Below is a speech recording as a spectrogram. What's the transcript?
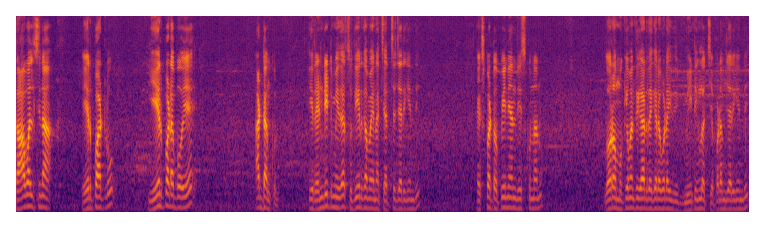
కావలసిన ఏర్పాట్లు ఏర్పడబోయే అడ్డంకులు. ఈ రెండింటి మీద సుదీర్ఘమైన చర్చ జరిగింది. ఎక్స్పర్ట్ ఒపీనియన్ తీసుకున్నాను. గౌరవ ముఖ్యమంత్రి గారి దగ్గర కూడా ఇది మీటింగ్లో చెప్పడం జరిగింది.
